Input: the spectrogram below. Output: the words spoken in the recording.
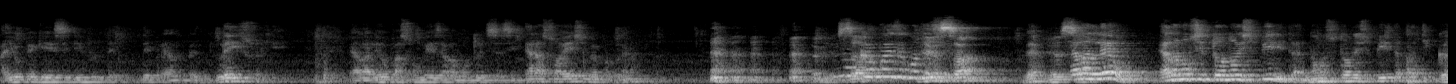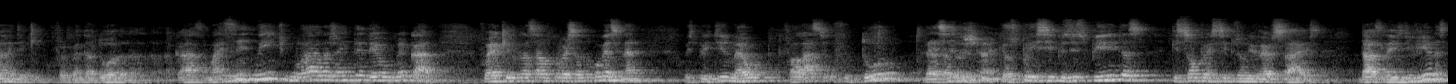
Aí eu peguei esse livro, dei, dei para ela, lê isso aqui. Ela leu, passou um mês, ela voltou e disse assim, era só esse o meu problema? Nunca mais aconteceu. só? Ela leu, ela não se tornou espírita, não se tornou espírita praticante, aqui, frequentadora da, da- da casa, mas no íntimo lá ela já entendeu o recado. Foi aquilo que nós estávamos conversando no começo, né? O espiritismo é o falasse o futuro Das religiões. Porque os princípios espíritas, que são princípios universais das leis divinas,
